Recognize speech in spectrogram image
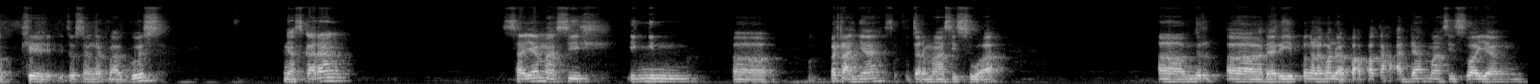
oke itu sangat bagus Nah sekarang saya masih ingin uh, bertanya seputar mahasiswa. Uh, menurut uh, dari pengalaman bapak, apakah ada mahasiswa yang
